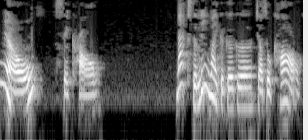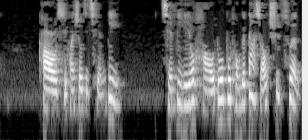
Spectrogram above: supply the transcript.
No, said Carl. Max 的另外一个哥哥叫做 Carl。Carl 喜欢收集钱币，钱币也有好多不同的大小尺寸，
